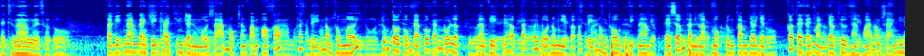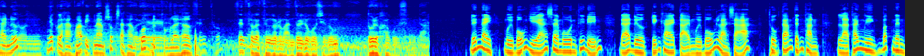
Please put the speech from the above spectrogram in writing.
베트남에서도 Tại Việt Nam đang triển khai chương trình mỗi xã một sản phẩm OCOP phát triển nông thôn mới. Chúng tôi cũng đã cố gắng nỗ lực làm việc để hợp tác với Bộ Nông nghiệp và Phát triển Nông thôn Việt Nam để sớm thành lập một trung tâm giao dịch có thể đẩy mạnh giao thương hàng hóa nông sản giữa hai nước, nhất là hàng hóa Việt Nam xuất sang Hàn Quốc được thuận lợi hơn. Đến nay, 14 dự án Semun thí điểm đã được triển khai tại 14 làng xã, thuộc 8 tỉnh thành là Thái Nguyên, Bắc Ninh,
